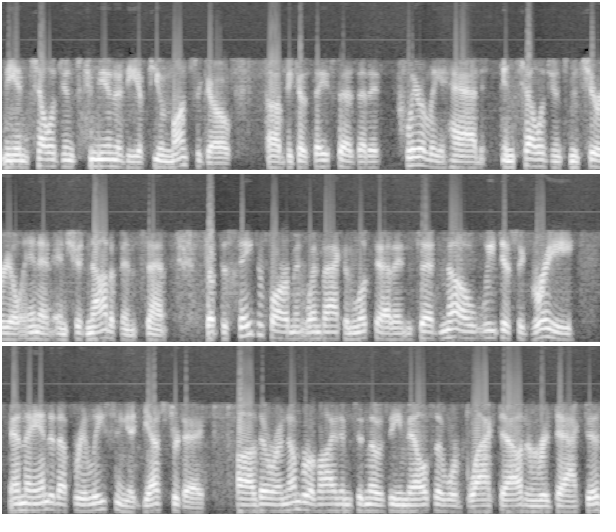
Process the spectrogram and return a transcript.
the intelligence community a few months ago uh, because they said that it clearly had intelligence material in it and should not have been sent. But the State Department went back and looked at it and said, no, we disagree, and they ended up releasing it yesterday. Uh, there were a number of items in those emails that were blacked out and redacted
